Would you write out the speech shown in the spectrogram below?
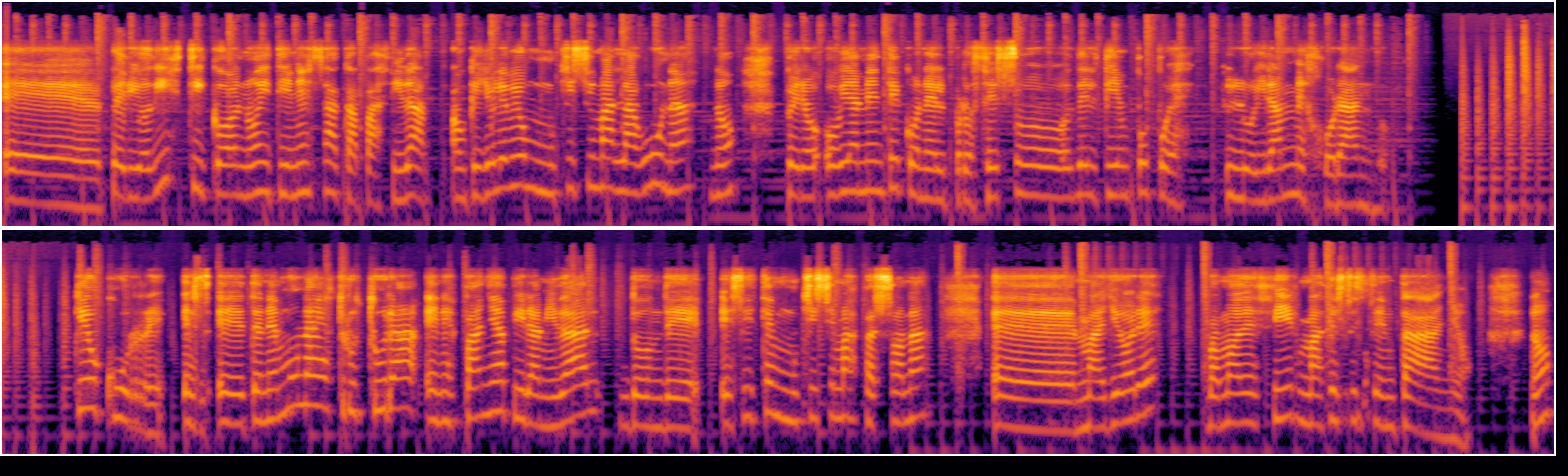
eh, periodísticos, ¿no? Y tiene esa capacidad. Aunque yo le veo muchísimas lagunas, ¿no? Pero obviamente con el proceso del tiempo, pues lo irán mejorando. ¿Qué ocurre? Es, tenemos una estructura en España piramidal donde existen muchísimas personas mayores, vamos a decir, más de 60 años, ¿no?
